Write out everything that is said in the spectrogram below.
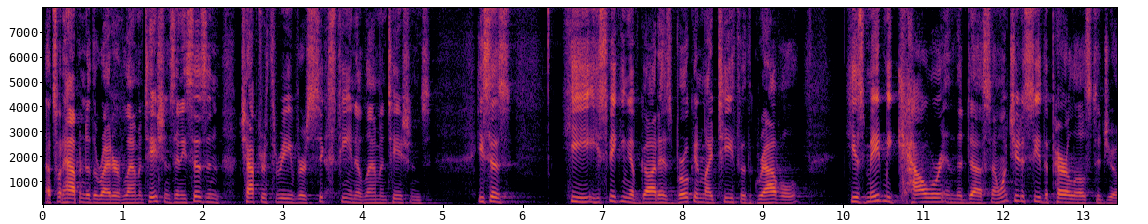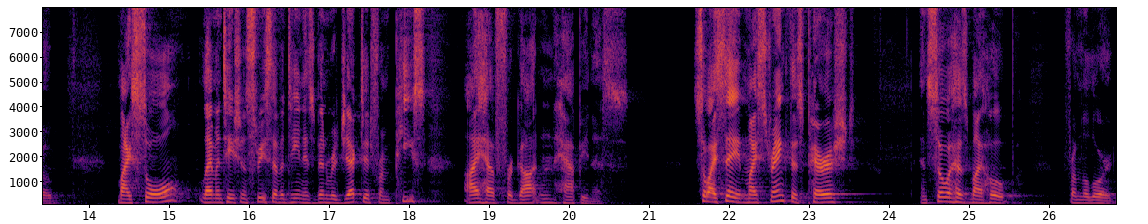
That's what happened to the writer of Lamentations. And he says in chapter 3, verse 16 of Lamentations, he says, he, he's speaking of God, has broken my teeth with gravel. He has made me cower in the dust. I want you to see the parallels to Job. My soul, Lamentations 3:17, has been rejected from peace. I have forgotten happiness. So I say, my strength has perished, and so has my hope from the Lord.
